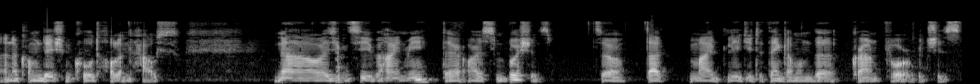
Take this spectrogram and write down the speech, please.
an accommodation called Holland House. Now, as you can see behind me, there are some bushes. So that might lead you to think I'm on the ground floor, which is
